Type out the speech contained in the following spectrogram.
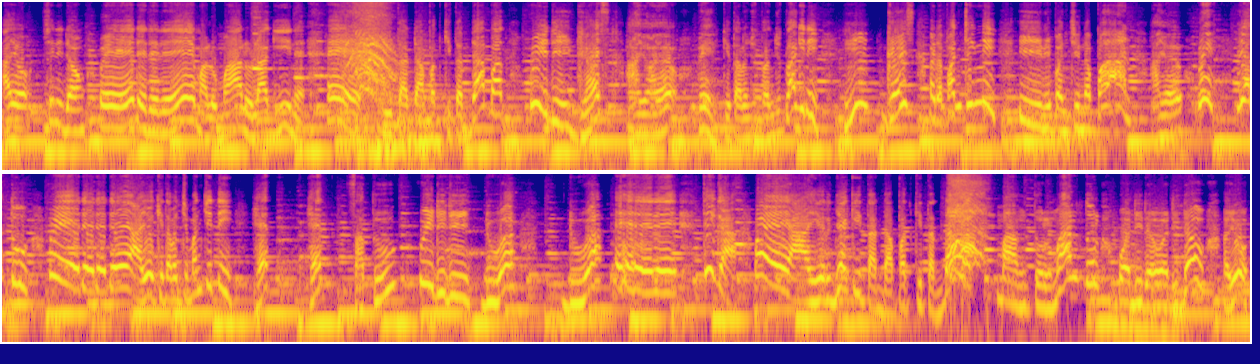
Ayo, sini dong. Weh deh deh deh. Malu-malu lagi nih. Hei, kita dapat kita dapat. Weh deh, guys. Ayo ayo. Weh, kita lanjut lanjut lagi nih. Hmm, guys, ada pancing nih. Ini pancing apaan? Ayo ayo. Weh, lihat tuh. Weh deh deh deh. Ayo kita mancing-mancing nih. Head, head. Satu. Wih didi. Dua. Dua. Eh, tiga. Weh, akhirnya kita dapat kita dapat. Mantul mantul. Wadidaw wadidaw. Ayo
